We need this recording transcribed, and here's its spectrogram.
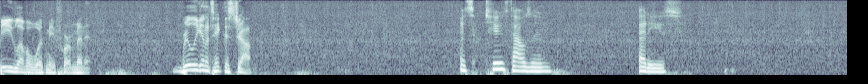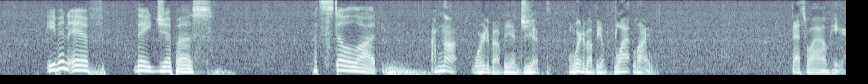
Be level with me for a minute. Really gonna take this job? It's two thousand eddies. Even if they jip us, that's still a lot. I'm not worried about being gypped. I'm worried about being flatlined. That's why I'm here.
